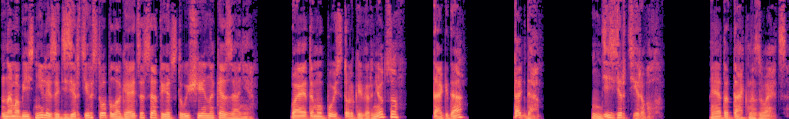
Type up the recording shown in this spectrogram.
Нам объяснили, за дезертирство полагается соответствующее наказание. Поэтому пусть только вернется. Тогда, тогда. Дезертировал. Это так называется.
